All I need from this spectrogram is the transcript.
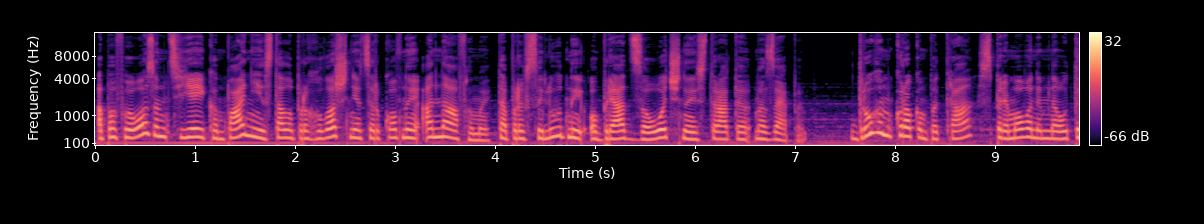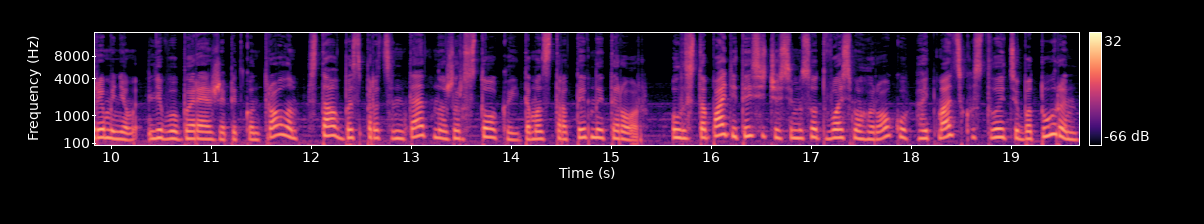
Апофеозом цієї кампанії стало проголошення церковної анафеми та привселюдний обряд заочної страти Мазепи. Другим кроком Петра, спрямованим на утримання лівобережжя під контролем, став безпрецедентно жорстокий демонстративний терор. У листопаді 1708 року гетьманську столицю Батурин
